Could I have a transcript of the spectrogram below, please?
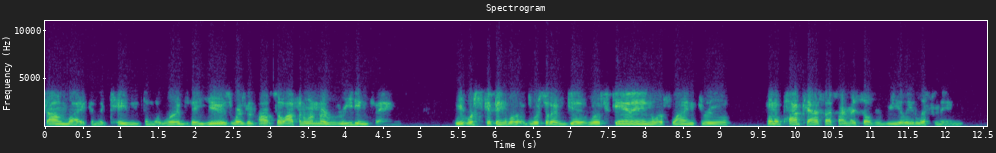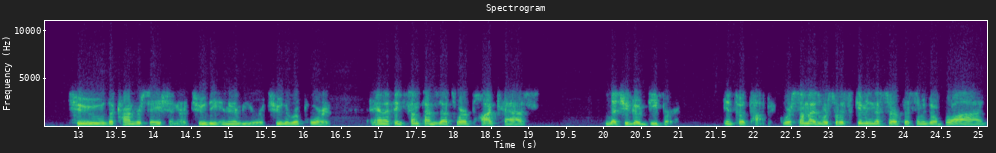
sound like and the cadence and the words they use. Whereas when, uh, so often when we're reading things, we, are skipping words. We're sort of get, we're scanning, we're flying through. When a podcast, I find myself really listening to the conversation or to the interview or to the report. And I think sometimes that's where podcasts let you go deeper into a topic, where sometimes we're sort of skimming the surface and we go broad.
